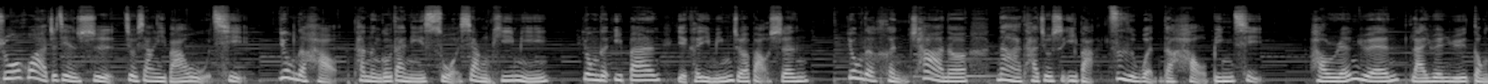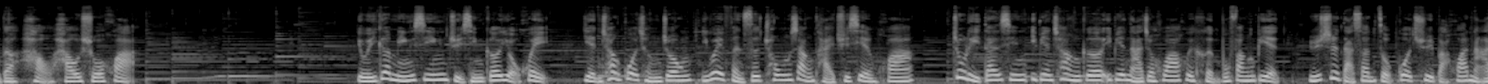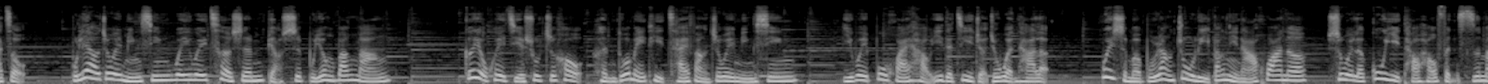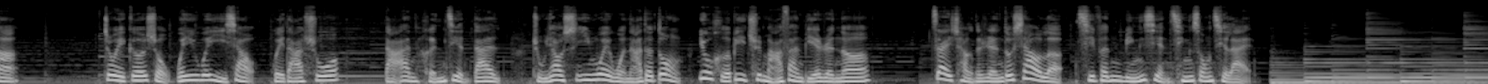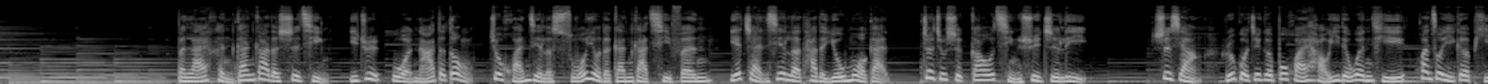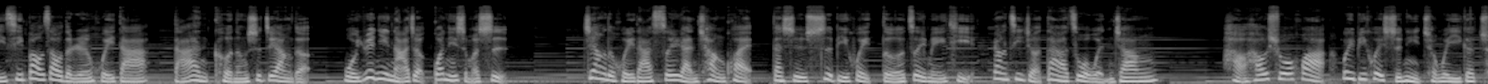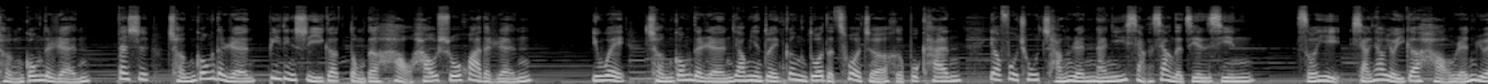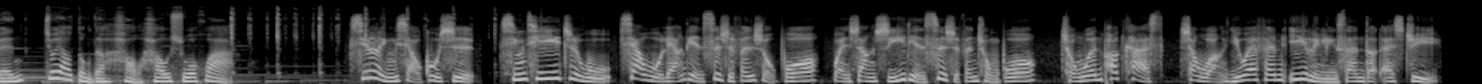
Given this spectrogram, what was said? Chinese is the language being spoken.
说话这件事就像一把武器，用得好，它能够带你所向披靡；用的一般，也可以明哲保身；用的很差呢，那它就是一把自刎的好兵器。好人缘来源于懂得好好说话。有一个明星举行歌友会，演唱过程中，一位粉丝冲上台去献花，助理担心一边唱歌一边拿着花会很不方便，于是打算走过去把花拿走。不料这位明星微微侧身表示不用帮忙。歌友会结束之后，很多媒体采访这位明星，一位不怀好意的记者就问他了。为什么不让助理帮你拿花呢？是为了故意讨好粉丝吗？这位歌手微微一笑，回答说：“答案很简单，主要是因为我拿得动，又何必去麻烦别人呢？”在场的人都笑了，气氛明显轻松起来。本来很尴尬的事情，一句“我拿得动”就缓解了所有的尴尬气氛，也展现了他的幽默感。这就是高情绪智力。试想，如果这个不怀好意的问题换做一个脾气暴躁的人回答，答案可能是这样的：“我愿意拿着，关你什么事？”这样的回答虽然畅快，但是势必会得罪媒体，让记者大做文章。好好说话未必会使你成为一个成功的人，但是成功的人必定是一个懂得好好说话的人。因为成功的人要面对更多的挫折和不堪，要付出常人难以想象的艰辛，所以想要有一个好人缘，就要懂得好好说话。心灵小故事，星期一至五下午两点四十分首播，晚上十一点四十分重播。重温 Podcast，上网 U F M 一零零三 t S G。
